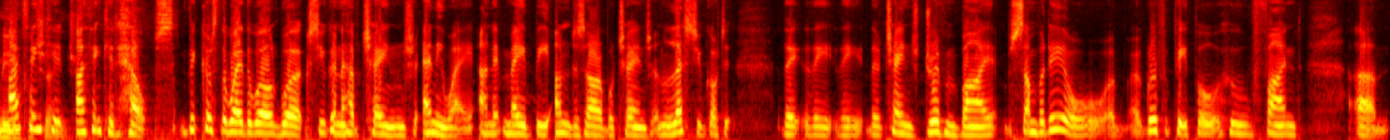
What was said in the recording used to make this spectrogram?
meaningful I think change? It, I think it helps because the way the world works, you're going to have change anyway, and it may be undesirable change unless you've got it. The, the, the, the change driven by somebody or a, a group of people who find um,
